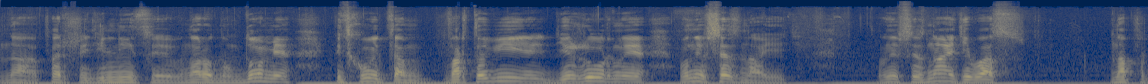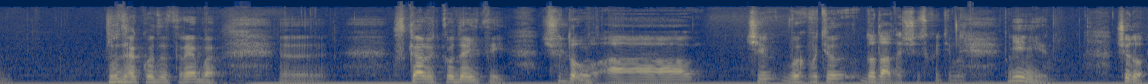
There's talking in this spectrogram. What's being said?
на першій дільниці в Народному домі. Підходять там вартові, дежурні, вони все знають. Вони все знають і вас нап... туди, куди треба, е, скажуть, куди йти. Чудово. А, чи ви хотіли додати щось хотіли? Ні, ні. Чудово.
